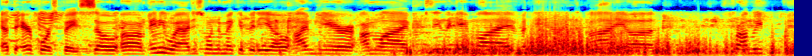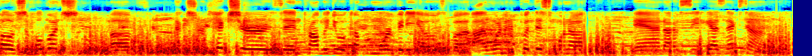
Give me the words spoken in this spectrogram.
at the Air Force Base. So um, anyway, I just wanted to make a video. I'm here, I'm live, I'm seeing the game live, and I uh, probably post a whole bunch of extra pictures and probably do a couple more videos, but I wanted to put this one up, and I'll see you guys next time.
